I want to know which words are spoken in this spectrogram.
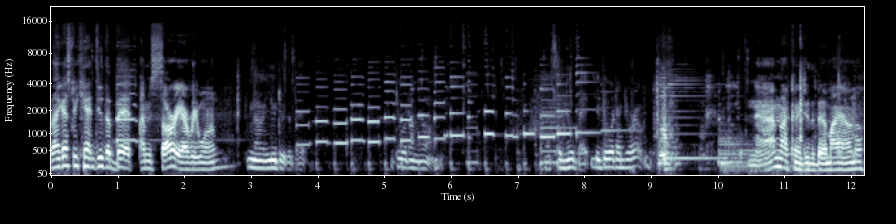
I guess we can't do the bit. I'm sorry, everyone. No, you do the bit. Do it on your own. That's the new bit. You do it on your own. Nah, I'm not gonna do the bit on my own. Oh.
